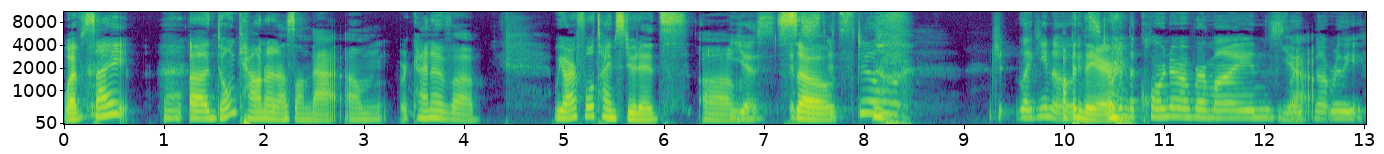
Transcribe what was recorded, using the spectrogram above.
website. Uh, don't count on us on that. Um, we're kind of uh, we are full time students. Um, yes. So it's, it's still like you know Up in there. in the corner of our minds. Yeah. Like not really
